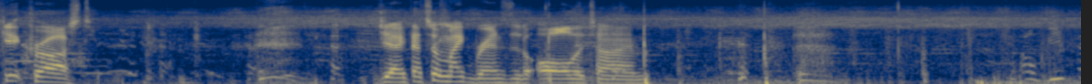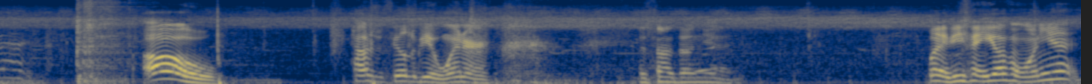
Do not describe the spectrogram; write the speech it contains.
Get crossed. Jack, that's what Mike Brands did all the time. Oh, B-Fent. Oh! How does it feel to be a winner? It's not done yet. Wait, B-Fent, you haven't won yet?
